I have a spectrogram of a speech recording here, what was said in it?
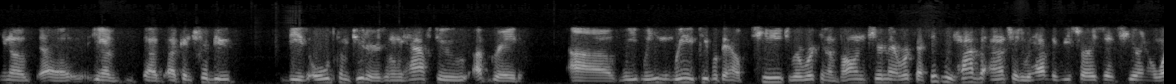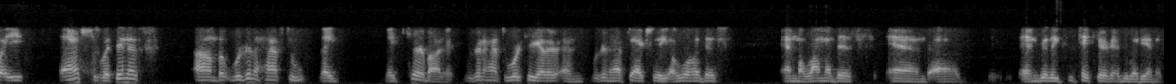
you know, uh, you know, uh, uh, contribute these old computers when we have to upgrade. Uh, we, we, we need people to help teach. We're working on volunteer networks. I think we have the answers. We have the resources here in Hawaii. The answers within us, um, but we're going to have to like like care about it. We're going to have to work together, and we're going to have to actually aloha this and malama this, and uh, and really take care of everybody in this.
